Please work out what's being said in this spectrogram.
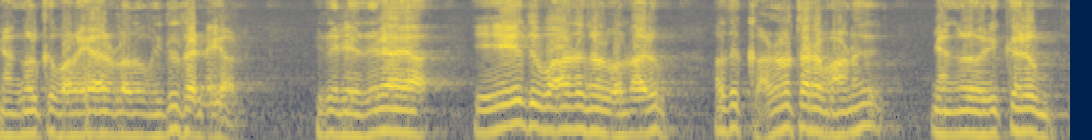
ഞങ്ങൾക്ക് പറയാനുള്ളതും ഇത് തന്നെയാണ്. ഇതിനെതിരായ ഏത് വാദങ്ങൾ വന്നാലും അത് കള്ളത്തരമാണ്. ഞങ്ങൾ ഒരിക്കലും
